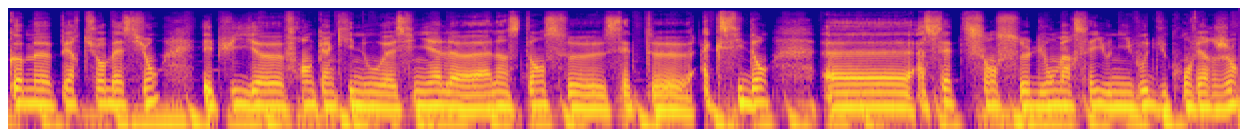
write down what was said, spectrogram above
comme perturbation? Et puis Franck hein, qui nous signale à l'instant ce- cet accident euh, à 7 sens Lyon-Marseille au niveau du convergent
